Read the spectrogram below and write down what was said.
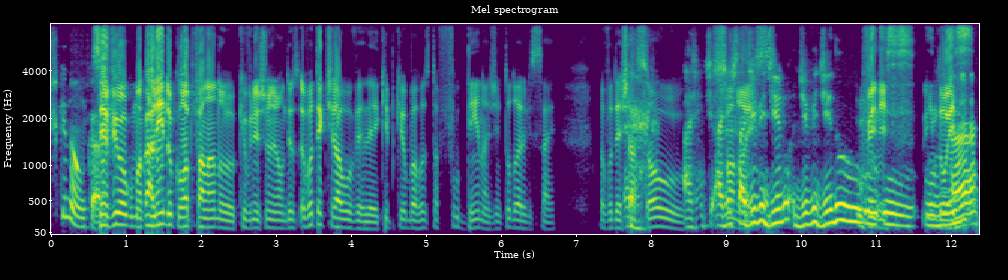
Acho que não, cara. Você viu alguma coisa? Além do Klopp falando que o Vinícius Júnior não deu. Eu vou ter que tirar o overlay aqui porque o Barroso tá fudendo a gente, toda hora ele sai. Eu vou deixar É, só o. A gente, a gente tá nós. dividindo, dividindo o, O Vinícius o- em o dois. Vinícius.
